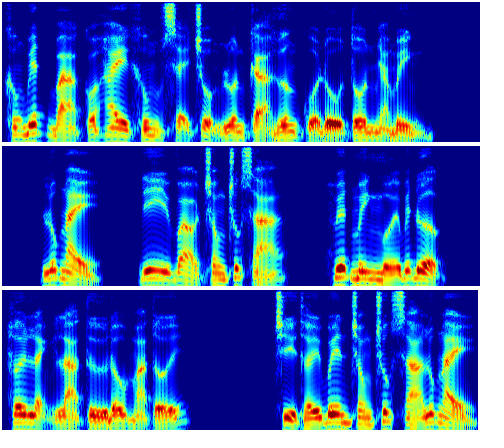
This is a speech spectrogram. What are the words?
không biết bà có hay không sẽ trộm luôn cả hương của đồ tôn nhà mình. Lúc này, đi vào trong trúc xá, huyết minh mới biết được, hơi lạnh là từ đâu mà tới. Chỉ thấy bên trong trúc xá lúc này,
